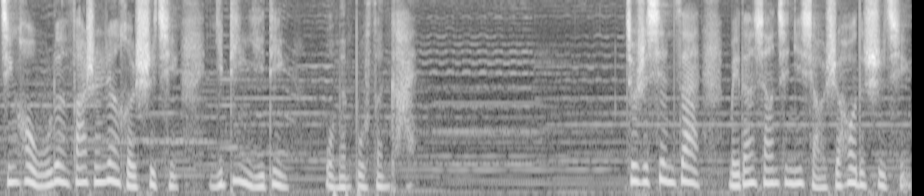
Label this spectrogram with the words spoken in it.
今后无论发生任何事情，一定一定我们不分开。就是现在，每当想起你小时候的事情，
